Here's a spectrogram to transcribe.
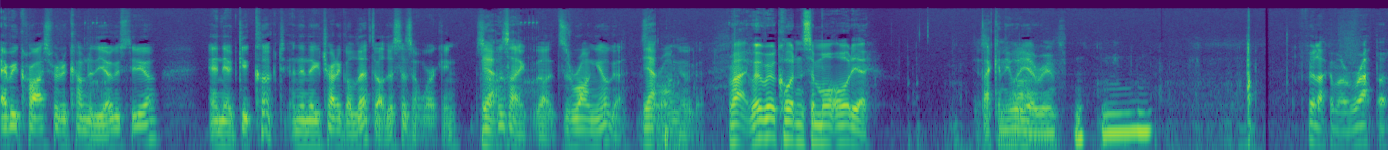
every CrossFitter would come to the yoga studio and they'd get cooked and then they try to go lift. Oh, this isn't working. So Yeah. it was like, well, it's the wrong yoga. It's Yeah. the wrong yoga. Right, we're recording some more audio. Back in the audio room. I feel like I'm a rapper.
